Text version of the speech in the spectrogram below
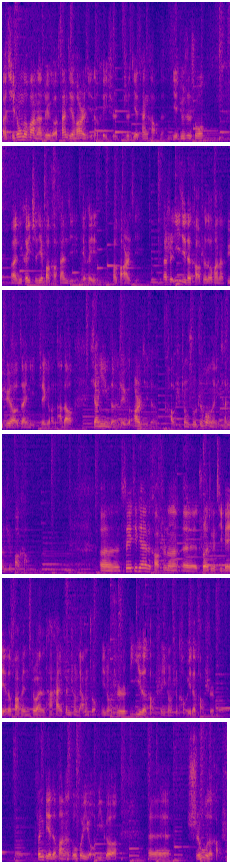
呃，其中的话呢，这个三级和二级呢可以是直接参考的，也就是说。呃，你可以直接报考三级，也可以报考二级，但是一级的考试的话呢，必须要在你这个拿到相应的这个二级的考试证书之后呢，你才能去报考。呃，CATTI 的考试呢，呃，除了这个级别的划分之外呢，它还分成两种，一种是笔译的考试，一种是口译的考试。分别的话呢，都会有一个呃实务的考试，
